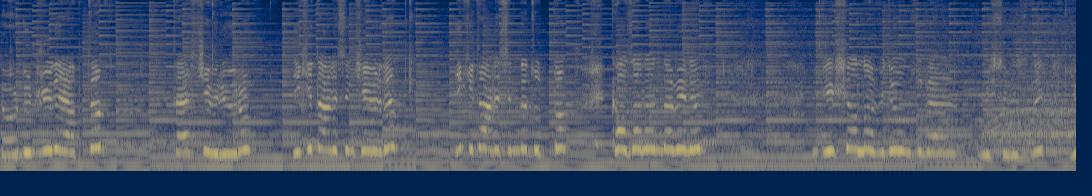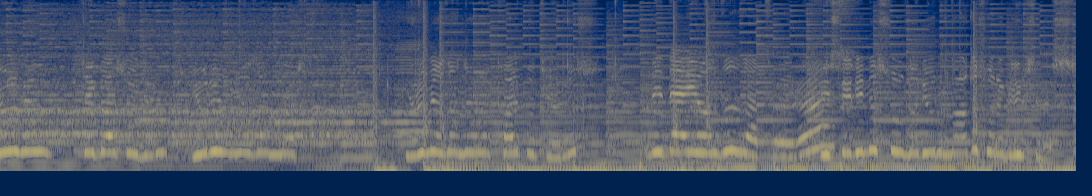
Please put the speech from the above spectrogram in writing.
Dördüncüyü de yaptım. Ters çeviriyorum. İki tanesini çevirdim. İki tanesini de tuttum. Kazanan da benim. İnşallah videomuzu beğen beğenmişsinizdir. Yorum yazın. Tekrar söylüyorum. Yorum yazanlar yorum yazanlara kalp atıyoruz. Bir de yıldız atıyoruz. İstediğiniz soruları yorumlarda sorabilirsiniz.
